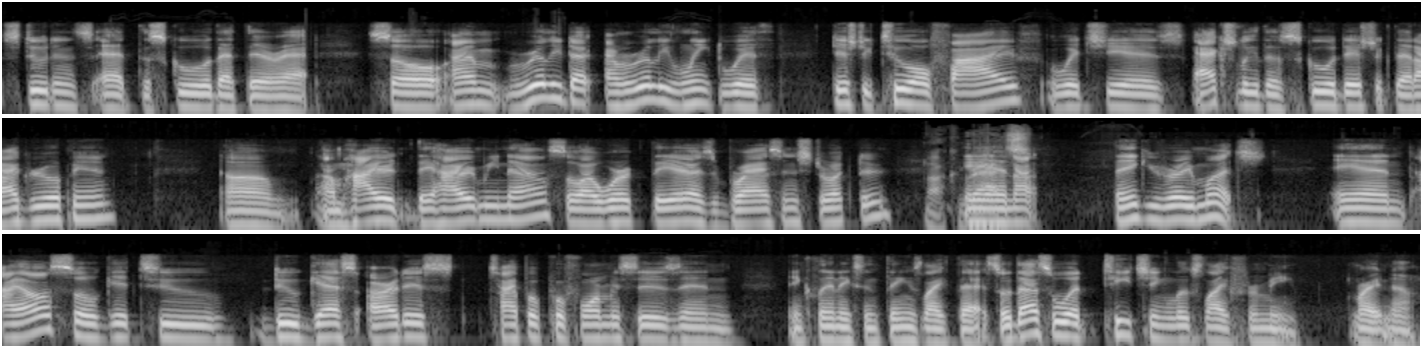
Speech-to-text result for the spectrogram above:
students at the school that they're at. So I'm really I'm really linked with District 205, which is actually the school district that I grew up in. Um, I'm hired. They hired me now, so I work there as a brass instructor. Oh, congrats. And I, thank you very much. And I also get to do guest artist type of performances and and clinics and things like that. So that's what teaching looks like for me right now.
